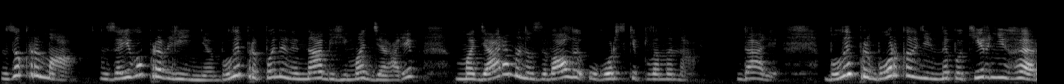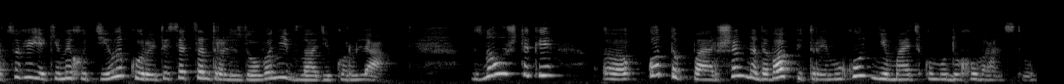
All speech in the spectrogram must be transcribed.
Зокрема, за його правління були припинені набіги мадярів, мадярами називали угорські племена. Далі були приборкані непокірні герцоги, які не хотіли коритися централізованій владі короля. Знову ж таки, е, Отто І надавав підтримку німецькому духовенству.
